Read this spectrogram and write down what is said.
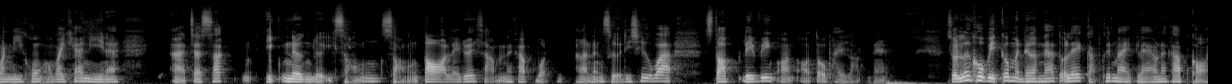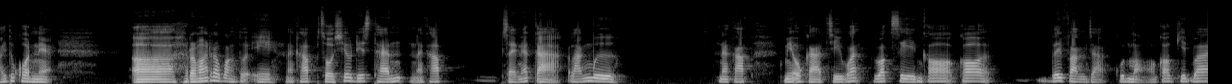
วันนี้คงเอาไว้แค่นี้นะ อาจจะสักอีกหนึ่งหรืออีก 2 2 ตอนเลยด้วยซ้ำนะครับ บทหนังสือที่ชื่อว่า stop living on autopilot นะส่วนเรื่องโควิดก็เหมือนเดิมนะ ตัวเลขกลับขึ้นมาอีกแล้วนะครับ ขอให้ทุกคนเนี่ยระมัดระวังตัวเองนะครับ social distance นะครับ ใส่หน้ากากล้างมือ นะครับ มีโอกาสฉีดวัคซีนก็ก็ได้ฟังจากคุณหมอก็คิดว่า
